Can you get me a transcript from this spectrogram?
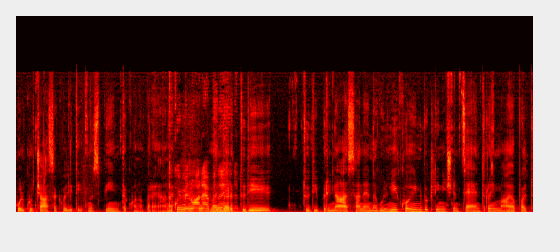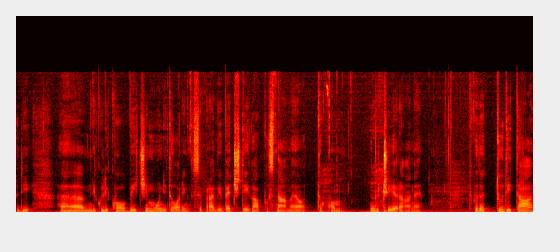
koliko časa kvalitetno spi in tako naprej. Tako imenovane apneje. Vendar tudi tudi pri nas, ne, na Golniku in v kliničnem centru, imajo pa tudi uh, nekoliko večji monitoring, se pravi, več tega posnamejo tokom uh -huh. večera. Ne. Tako da tudi ta,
